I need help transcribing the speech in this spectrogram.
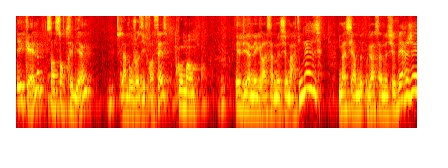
et qu'elle s'en sort très bien, la bourgeoisie française. Comment? Eh bien, mais grâce à M. Martinez, grâce à M. Berger,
